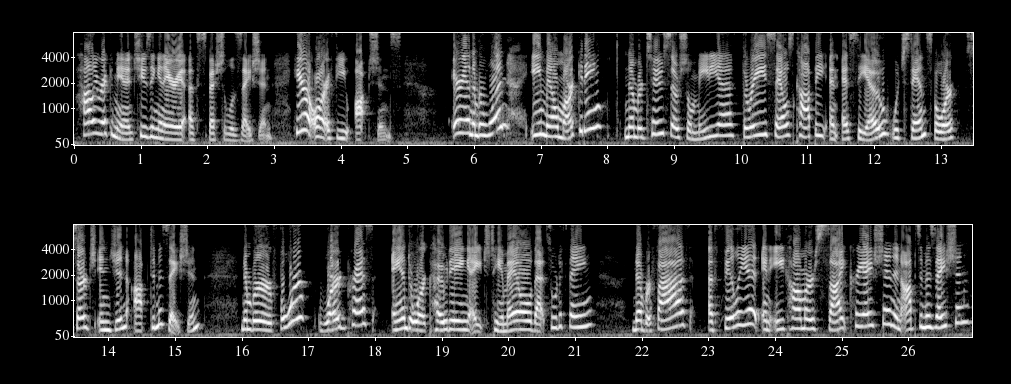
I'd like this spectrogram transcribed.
highly recommend choosing an area of specialization. Here are a few options. Area number one email marketing. Number two, social media. Three, sales copy and SEO, which stands for search engine optimization. Number four, WordPress and or coding, HTML, that sort of thing. Number five, affiliate and e-commerce site creation and optimization.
